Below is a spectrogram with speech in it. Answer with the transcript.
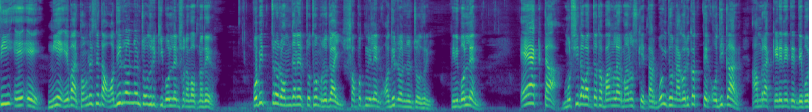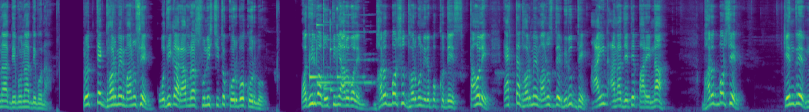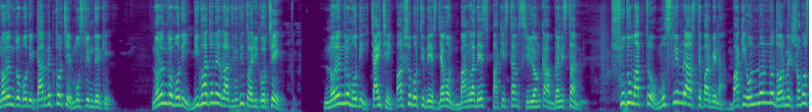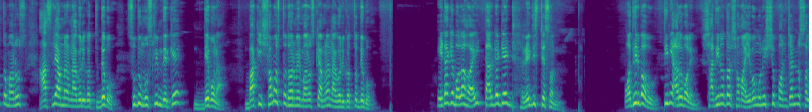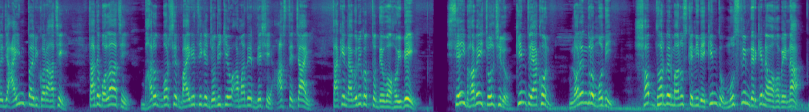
CAA নিয়ে এবার কংগ্রেস নেতা অধীর রঞ্জন চৌধুরী কি বললেন শোনাবো আপনাদের? পবিত্র রমজানের প্রথম রোজাই শপথ নিলেন অধীর রঞ্জন চৌধুরী। তিনি বললেন, একটা মুর্শিদাবাদ তথা বাংলার মানুষকে তার বৈধ নাগরিকত্বের অধিকার আমরা কেড়ে নিতে দেব না দেব না দেব না। প্রত্যেক ধর্মের মানুষের অধিকার আমরা সুনিশ্চিত করব করব। অধীরবাবু তিনি আরও বলেন, ভারতবর্ষ ধর্মনিরপেক্ষ দেশ, তাহলে একটা ধর্মের মানুষদের বিরুদ্ধে আইন আনা যেতে পারে না। ভারতবর্ষের কেন্দ্রের নরেন্দ্র মোদী টার্গেট করছে মুসলিমদেরকে। নরেন্দ্র মোদী বিভাজনের রাজনীতি তৈরি করছে। নরেন্দ্র মোদী চাইছে পার্শ্ববর্তী দেশ যেমন বাংলাদেশ, পাকিস্তান, শ্রীলঙ্কা, আফগানিস্তান। শুধুমাত্র মুসলিমরা আসতে পারবে না, বাকি অন্য অন্য ধর্মের সমস্ত মানুষ আসলে আমরা নাগরিকত্ব দেব। শুধু মুসলিমদেরকে দেব না, বাকি সমস্ত ধর্মের মানুষকে আমরা নাগরিকত্ব দেব। এটাকে বলা হয় টার্গেটেড রেজিস্ট্রেশন। অধীরবাবু, তিনি আরও বলেন, স্বাধীনতার সময় এবং উনিশশো পঞ্চান্ন সালে যে আইন তৈরি করা আছে, তাতে বলা আছে, ভারতবর্ষের বাইরে থেকে যদি কেউ আমাদের দেশে আসতে চায়, তাকে নাগরিকত্ব দেওয়া হইবে। সেইভাবেই চলছিল। কিন্তু এখন নরেন্দ্র মোদী সব ধর্মের মানুষকে নিবে, কিন্তু মুসলিমদেরকে নেওয়া হবে না।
